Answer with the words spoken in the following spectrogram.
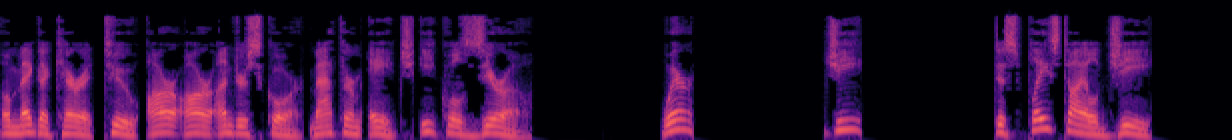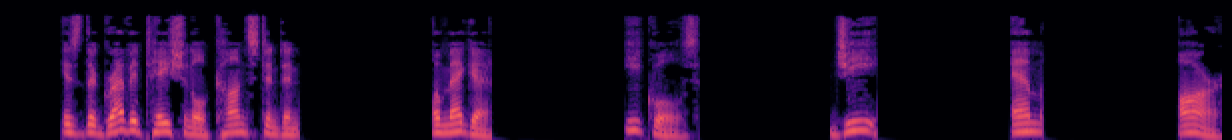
omega caret two r r underscore mathrm h equals zero, where g display style g is the gravitational constant and omega equals g m r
